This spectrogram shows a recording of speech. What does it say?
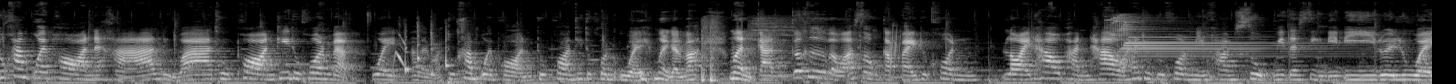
ทุกคำอวยพรนะคะ หรือว่าทุกพรที่ทุกคนแบบอวยอะไรวะทุกคำอวยพร ทุกพรที่ทุกคนอวยเหมือนกันปะเหมือนกันก็คือแบบว่าส่งกลับไปทุกคนร้อยเท่าพันเท่า ให้ทุกๆคนมีความสุขมีแต่สิ่งดีๆรวย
